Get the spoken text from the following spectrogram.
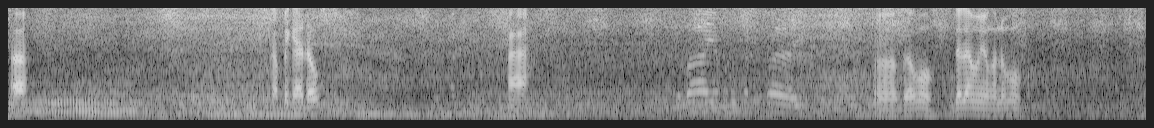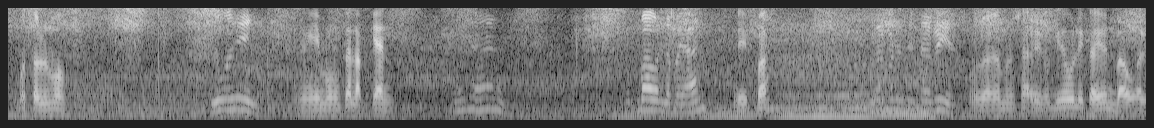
Ah. Kape ka daw? Ha? Sa bahay ako nung bahay. Ah, uh, mo. Dala mo yung ano mo. Botol mo. Yung ano yun? Yung imong talakyan. Ayan. Bawal na ba yan? Hindi pa? Wala mo natin sabi. Wala naman sabi. Pag ginuli ka yun, bawal.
